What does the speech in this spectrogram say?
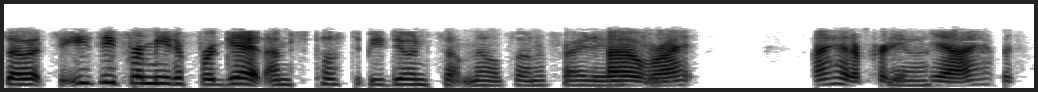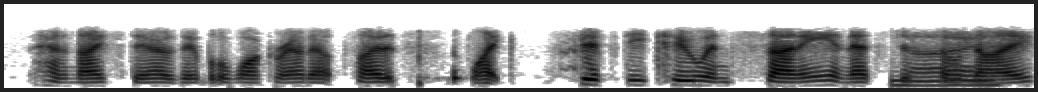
so it's easy for me to forget I'm supposed to be doing something else on a Friday. Oh afternoon. right. I had a pretty Yeah. yeah. I was had a nice day. I was able to walk around outside. It's like 52 and sunny, and that's just so Nice. nice.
